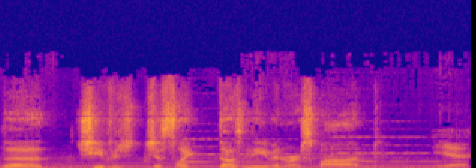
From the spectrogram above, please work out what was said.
the chief is just like doesn't even respond. Yeah,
